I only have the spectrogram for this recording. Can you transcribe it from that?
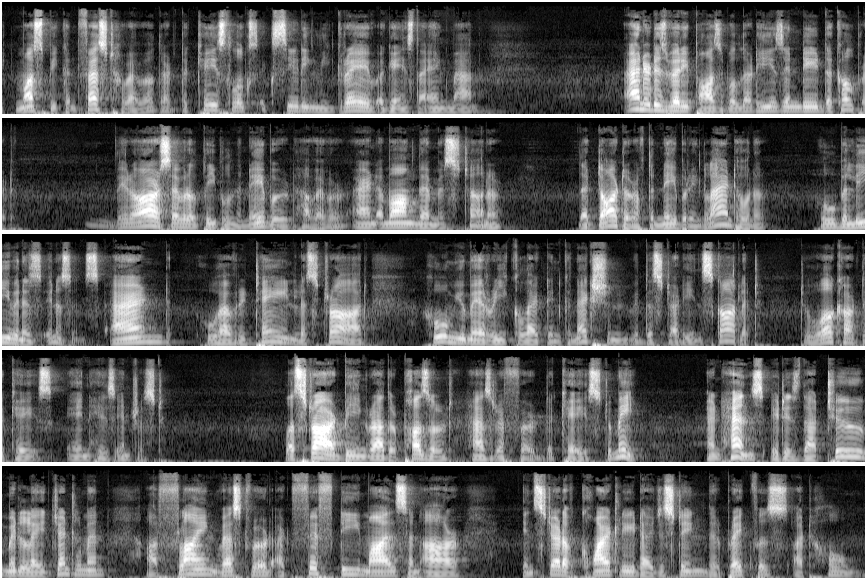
It must be confessed, however, that the case looks exceedingly grave against the young man, and it is very possible that he is indeed the culprit. There are several people in the neighborhood, however, and among them Miss Turner, the daughter of the neighboring landowner, who believe in his innocence and who have retained Lestrade whom you may recollect in connection with the study in Scarlet, to work out the case in his interest. Lestrade, being rather puzzled, has referred the case to me, and hence it is that two middle aged gentlemen are flying westward at fifty miles an hour instead of quietly digesting their breakfast at home.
